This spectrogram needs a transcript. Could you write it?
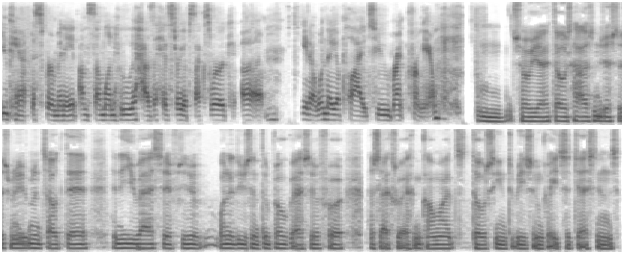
you can't discriminate on someone who has a history of sex work. Um, you know, when they apply to rent from you. Mm, so yeah, those housing justice movements out there in the US, if you want to do something progressive for the sex working comrades, those seem to be some great suggestions.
